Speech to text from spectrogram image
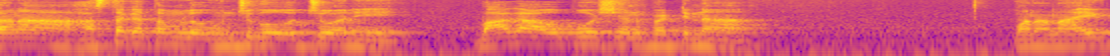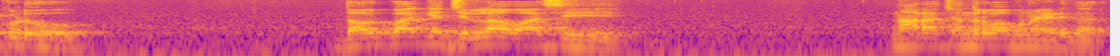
తన హస్తగతంలో ఉంచుకోవచ్చు అని బాగా అవపోషణ పెట్టిన మన నాయకుడు దౌర్భాగ్య జిల్లావాసి నారా చంద్రబాబు నాయుడు గారు.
